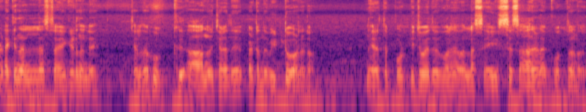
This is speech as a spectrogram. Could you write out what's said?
ഇടയ്ക്ക് നല്ല സ്ട്രൈക്ക് ഇടുന്നുണ്ട്. ചിലത് ഹുക്ക് ആന്ന് ചിലത് പെട്ടെന്ന് വിട്ടു പോകണം കേട്ടോ. നേരത്തെ പൊട്ടിച്ചു പോയത് പോലെ നല്ല സൈസ് സാധനമാണ് കൊത്തുന്നത്.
